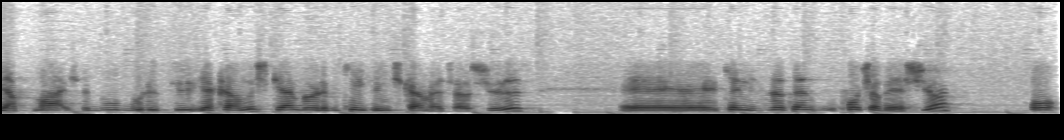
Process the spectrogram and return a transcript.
yapma, işte bu, bu lüksü yakalamışken böyle bir keyfini çıkarmaya çalışıyoruz. Ee, kendisi zaten Foça'da yaşıyor. O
